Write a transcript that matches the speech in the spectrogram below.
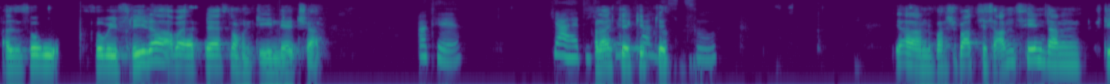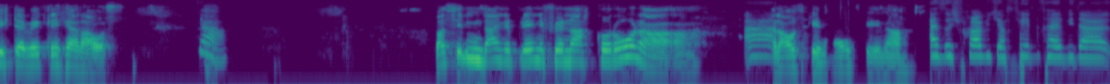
Also so wie, so wie Frieda, aber der ist noch ein Teenager. okay. Ja, hätte ich Vielleicht ergibt es- zu. Ja, dann was Schwarzes anziehen, dann sticht der wirklich heraus. Ja, Was sind denn deine Pläne für nach Corona? äh, Rausgehen, rausgehen, ja. also ich freue mich auf jeden Fall wieder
